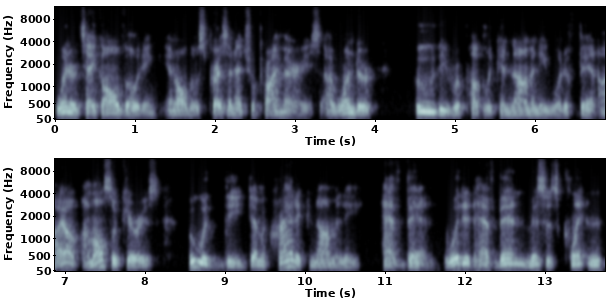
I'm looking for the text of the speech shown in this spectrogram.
winner take all voting in all those presidential primaries. I wonder who the Republican nominee would have been. I, I'm also curious who would the Democratic nominee have been? Would it have been Mrs. Clinton?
